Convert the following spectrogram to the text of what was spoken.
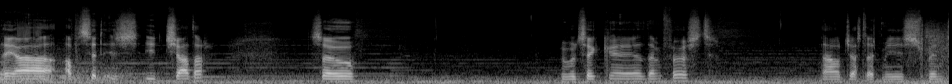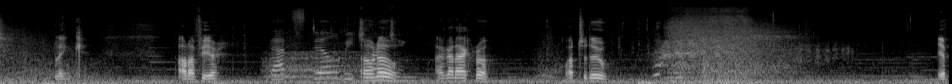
They are opposite each other, so we will take uh, them first. Now just let me sprint, blink, out of here. That's still recharging. Oh no, I got aggro. What to do? Yep,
